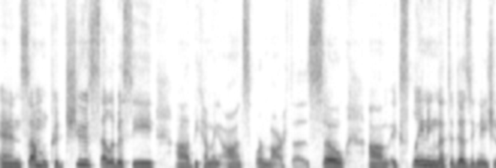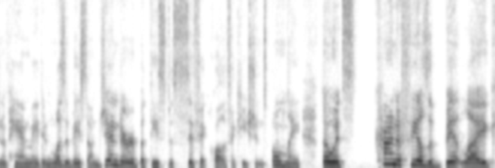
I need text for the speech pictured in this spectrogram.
And some could choose celibacy, uh, becoming aunts or Marthas. So, um, explaining that the designation of handmaiden wasn't based on gender, but these specific qualifications only, though it's kind of feels a bit like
